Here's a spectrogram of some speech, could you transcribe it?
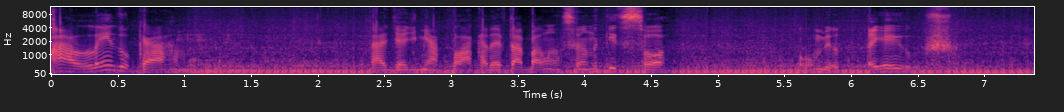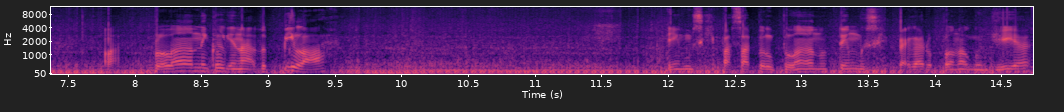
Além do Carmo. Tadinha de minha placa, deve estar balançando que só. Oh meu Deus. Ó, plano inclinado pilar. Temos que passar pelo plano, temos que pegar o plano algum dia.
